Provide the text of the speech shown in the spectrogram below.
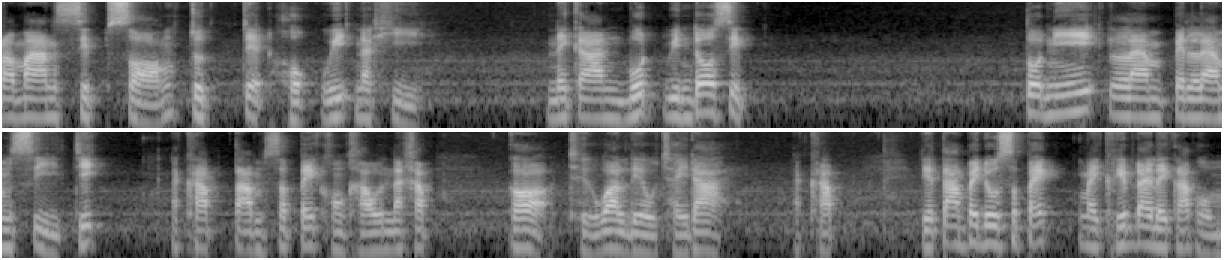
ประมาณ 12.76 วินาที ในการบูต Windows 10 ตัวนี้แรมเป็นแรม4จิกนะครับ ตามสเปคของเขานะครับ ก็ถือว่าเร็วใช้ได้นะครับ เดี๋ยวตามไปดูสเปคในคลิปได้เลยครับผม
